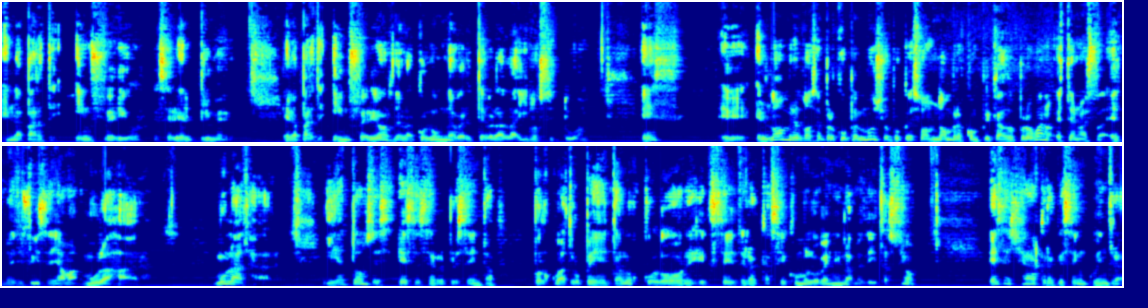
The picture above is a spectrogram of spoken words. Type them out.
en la parte inferior, que sería el primero, en la parte inferior de la columna vertebral, ahí lo sitúan, es eh, el nombre no se preocupen mucho porque son nombres complicados, pero bueno, este no es, es muy difícil, se llama Muladhara. Muladhara. Y entonces ese se representa por cuatro pétalos, colores, etcétera, casi como lo ven en la meditación. Ese chakra que se encuentra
